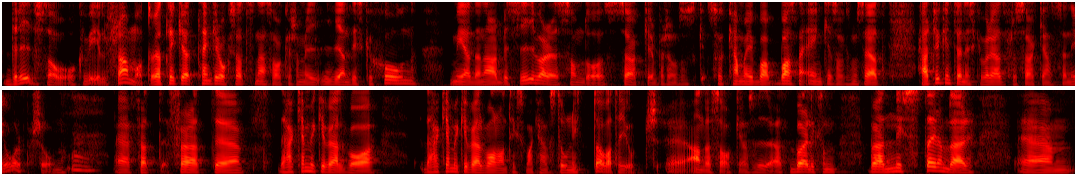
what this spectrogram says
drivs av och vill framåt. Och jag tänker, tänker också att sådana här saker som i, i en diskussion med en arbetsgivare som då söker en person så, så kan man ju bara, bara en sån här enkel sak som att säga att här tycker inte jag ni ska vara rädda för att söka en senior person. Eh, för att, för att eh, det här kan mycket väl vara det här kan mycket väl vara någonting som man kan ha stor nytta av att ha gjort eh, andra saker och så vidare. Att börja, liksom, börja nysta i de där ehm,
